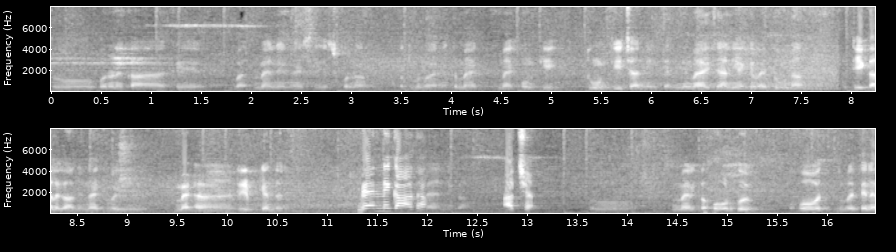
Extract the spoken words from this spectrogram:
तो उन्होंने कहा कि मैंने ना इसलिए इसको ना खुद बुलवाया। तो मैं मैं उनकी तू उनकी चाहनी कहती मैं चाहनी है कि भाई तू ना टीका लगा देना कि भाई मैं के अंदर। बहन ने कहा था? मैंने कहा। अच्छा। मैंने कहा और कोई हो तेने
